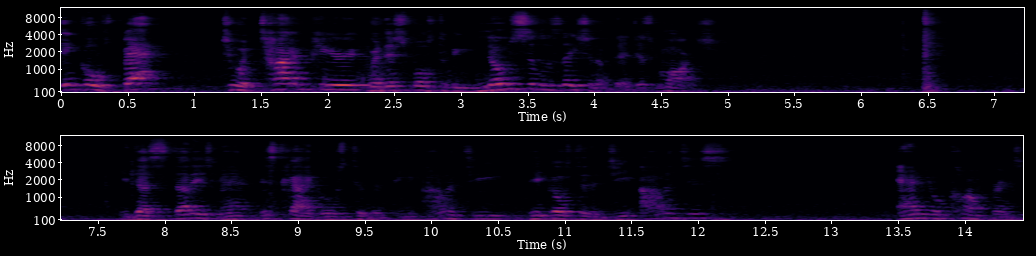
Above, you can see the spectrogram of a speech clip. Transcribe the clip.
It goes back to a time period where there's supposed to be no civilization up there, just marsh. He does studies, man. This guy goes to the theology, he goes to the geologist annual conference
